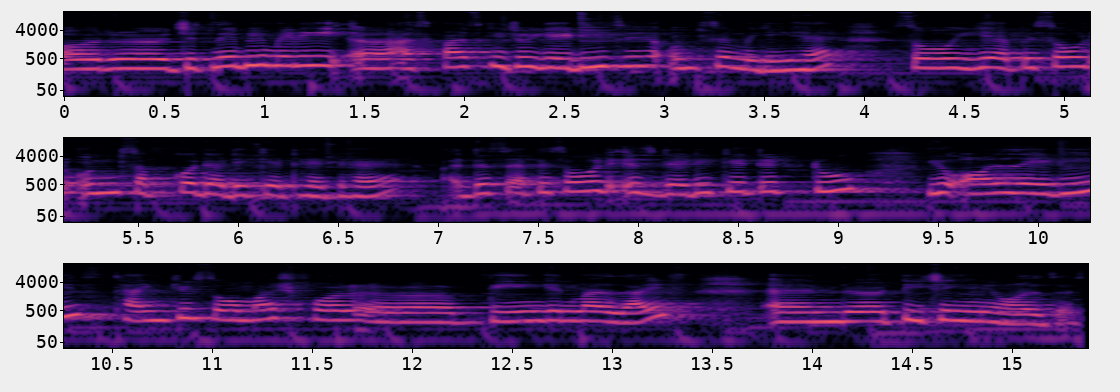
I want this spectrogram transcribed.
और जितने भी मेरी आसपास की जो लेडीज़ हैं उनसे मिली है। सो so, ये एपिसोड उन सबको डेडिकेटेड है। This episode is dedicated to you all ladies thank you so much for being in my life and teaching me all this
